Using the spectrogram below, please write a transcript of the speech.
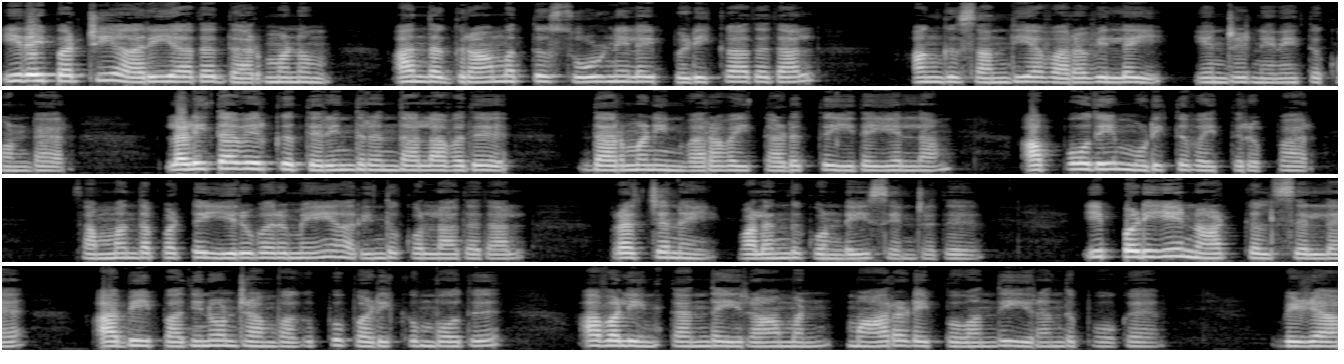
இதை பற்றி அறியாத தர்மனும் அந்த கிராமத்து சூழ்நிலை பிடிக்காததால் அங்கு சந்தியா வரவில்லை என்று நினைத்து கொண்டார். லலிதாவிற்கு தெரிந்திருந்தாலாவது தர்மனின் வரவை தடுத்து இதையெல்லாம் அப்போதே முடித்து வைத்திருப்பார். சம்பந்தப்பட்ட இருவருமே அறிந்து கொள்ளாததால் பிரச்சனை வளர்ந்து கொண்டே சென்றது. இப்படியே நாட்கள் செல்ல அபி பதினொன்றாம் வகுப்பு படிக்கும்போது அவளின் தந்தை ராமன் மாரடைப்பு வந்து இறந்து போக விழா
